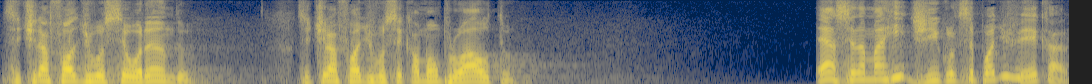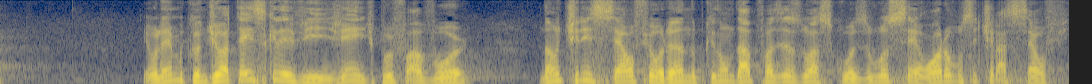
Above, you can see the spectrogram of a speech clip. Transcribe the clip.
Você tira foto de você orando. Você tira foto de você com a mão para o alto. É a cena mais ridícula que você pode ver, cara. Eu lembro que um dia eu até escrevi, gente, por favor, não tire selfie orando, porque não dá para fazer as duas coisas. Ou você ora ou você tira selfie.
